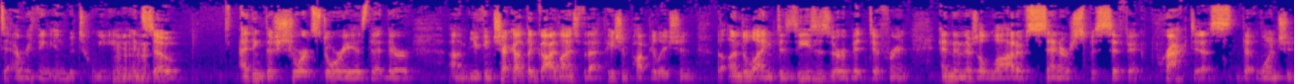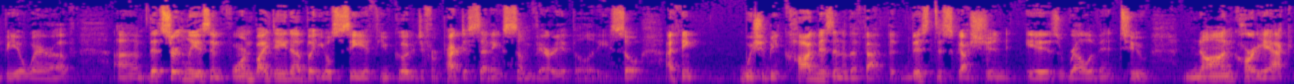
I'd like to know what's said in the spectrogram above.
to everything in between. Mm-hmm. And so I think the short story is that there. Um, you can check out the guidelines for that patient population. The underlying diseases are a bit different, and then there's a lot of center specific practice that one should be aware of. Um, that certainly is informed by data, but you'll see if you go to different practice settings some variability. So I think we should be cognizant of the fact that this discussion is relevant to non cardiac,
